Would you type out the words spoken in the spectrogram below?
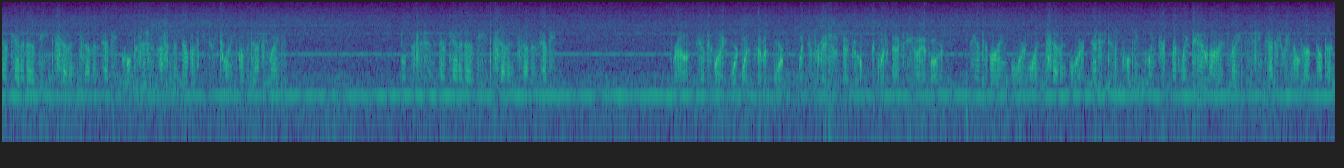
Air Canada 877 Heavy. Hold position. The Airbus E320 on the taxiway. Hold position. Air Canada 877 Heavy. Ground. Hands flying 4174 with information Echo. Request taxi IFR. Panther line 4174. Taxi to the holding point for runway 25 right. Using taxiway Alpha Delta.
